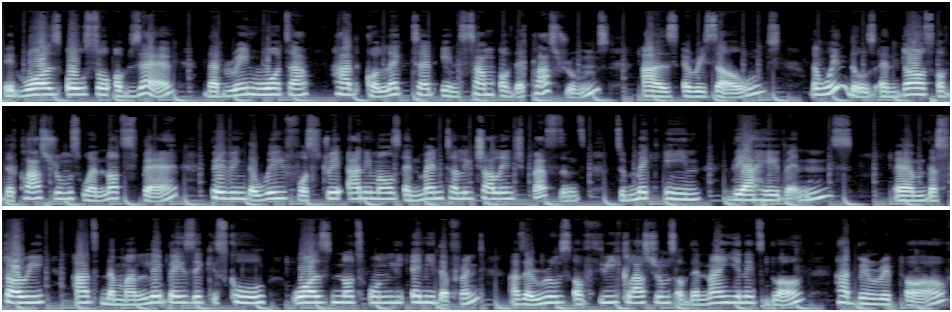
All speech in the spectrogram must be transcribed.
It was also observed that rainwater had collected in some of the classrooms. As a result, the windows and doors of the classrooms were not spared, paving the way for stray animals and mentally challenged persons to make in their havens. Um, the story at the Manley Basic School was not only any different, as the roofs of three classrooms of the nine units block had been ripped off.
